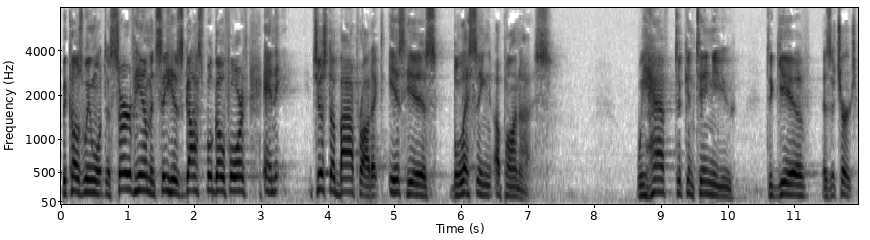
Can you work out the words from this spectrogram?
because we want to serve Him and see His gospel go forth. And just a byproduct is His blessing upon us. We have to continue to give as a church.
